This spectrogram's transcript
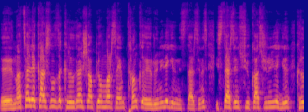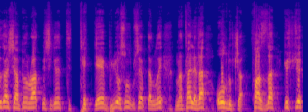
E, Natalya karşınızda kırılgan şampiyon varsa hem tank e, ürünüyle girin isterseniz. isterseniz suikast ürünüyle girin. Kırılgan şampiyon rahat bir şekilde tekleyebiliyorsunuz. Bu sebepten dolayı Natalya da oldukça fazla güçlü.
